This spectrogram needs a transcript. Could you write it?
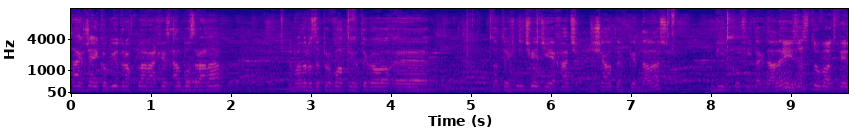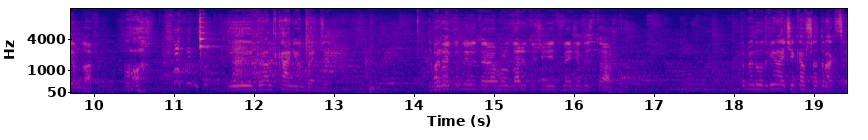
Tak, Jacob, jutro w planach jest albo z rana, albo na drodze do tego, e, do tych niedźwiedzi jechać, gdzie się autem wpierdalasz, wilków i tak Ej, dalej. za stówę otwieram dach. O! I Grand Canyon będzie. Ale jak kupimy te rewolwery, to się niedźwiedzie wystraszą. To będą dwie najciekawsze atrakcje.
